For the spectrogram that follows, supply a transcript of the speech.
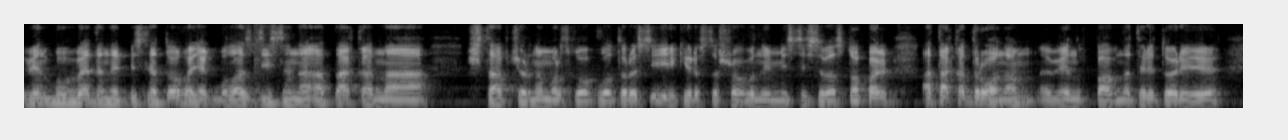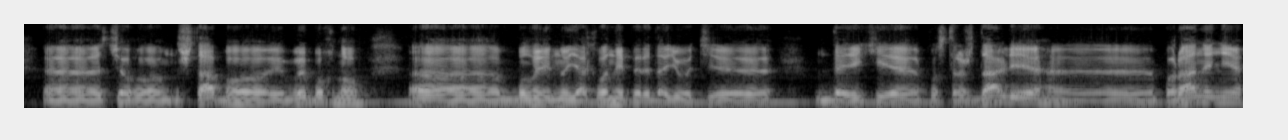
Він був введений після того, як була здійснена атака на штаб Чорноморського флоту Росії, який розташований в місті Севастополь. Атака дроном. Він впав на території е, цього штабу і вибухнув. Е, були, ну як вони передають е, деякі постраждалі, поранені,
